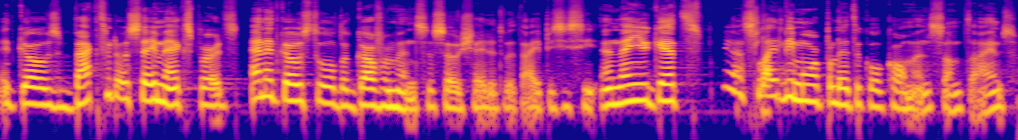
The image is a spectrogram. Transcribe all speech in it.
It goes back to those same experts and it goes to all the governments associated with IPCC. And then you get yeah, slightly more political comments sometimes.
